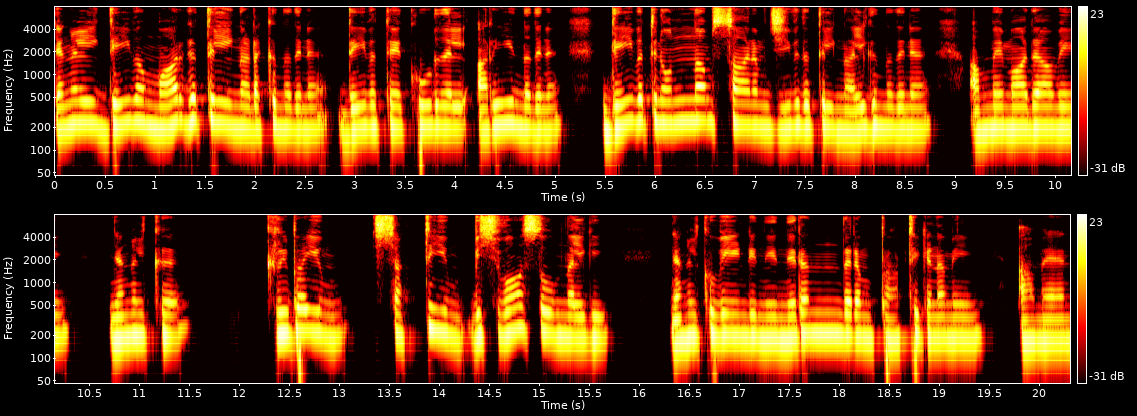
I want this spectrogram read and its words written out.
ഞങ്ങൾ ദൈവമാർഗത്തിൽ നടക്കുന്നതിന് ദൈവത്തെ കൂടുതൽ അറിയുന്നതിന് ദൈവത്തിന് ഒന്നാം സ്ഥാനം ജീവിതത്തിൽ നൽകുന്നതിന് അമ്മ മാതാവെ ഞങ്ങൾക്ക് കൃപയും ശക്തിയും വിശ്വാസവും നൽകി ഞങ്ങൾക്കു വേണ്ടി നീ നിരന്തരം പ്രാർത്ഥിക്കണമേ. ആമേൻ.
